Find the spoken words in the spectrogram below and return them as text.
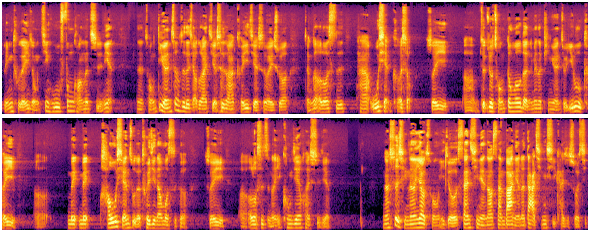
领土的一种近乎疯狂的执念。那从地缘政治的角度来解释的话，可以解释为说，整个俄罗斯它无险可守，所以呃，就就从东欧的那边的平原就一路可以呃没没毫无险阻的推进到莫斯科，所以呃，俄罗斯只能以空间换时间。那事情呢，要从一九三七年到三八年的大清洗开始说起。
